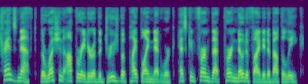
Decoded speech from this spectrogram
Transneft, the Russian operator of the Druzhba pipeline network, has confirmed that Pern notified it about the leak.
